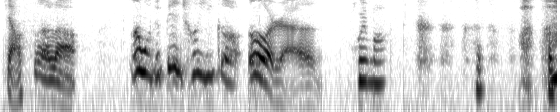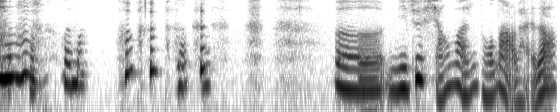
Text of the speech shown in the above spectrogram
角色了，那我就变成一个恶人，会吗？会吗？呃，你这想法是从哪儿来的？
